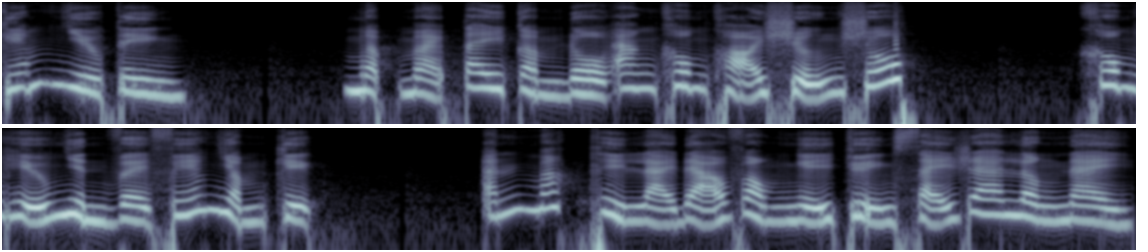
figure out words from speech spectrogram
Kiếm nhiều tiền. Mập mạp tay cầm đồ ăn không khỏi sửng sốt. Không hiểu nhìn về phía Nhậm Kiệt. Ánh mắt thì lại đảo vòng nghĩ chuyện xảy ra lần này.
